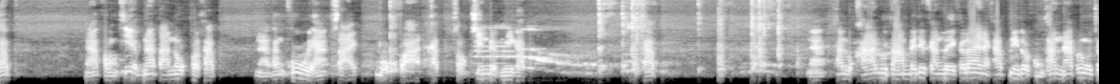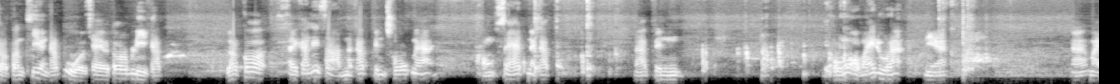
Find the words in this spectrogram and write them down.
ครับนะของเทียบหน้าตานกอะครับนะทั้งคู่เลยฮะซ้ายบวกขวานะครับสองชิ้นแบบนี้ครับครับนะท่านลูกค้าดูตามไปด้วยกันเลยก็ได้นะครับ นี่รถของท่านนะเพิ่งมาจอดตอนเที่ยงครับอู่ชัยโต้ลบรีครับ แล้วก็รายการที่สามนะครับ เป็นโชคนะฮะของแซดนะครับนะเป็น เดี๋ยวผมออกมาให้ดูฮะเนี่ยนะไม้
